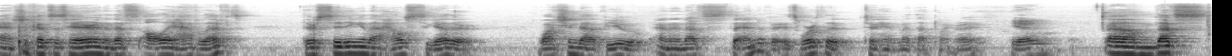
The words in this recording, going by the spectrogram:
and she cuts his hair and then that's all they have left, they're sitting in that house together watching that view and then that's the end of it. It's worth it to him at that point, right? Yeah. Um, that's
